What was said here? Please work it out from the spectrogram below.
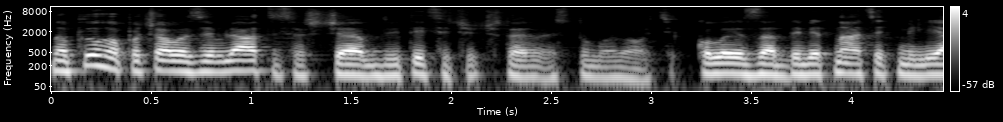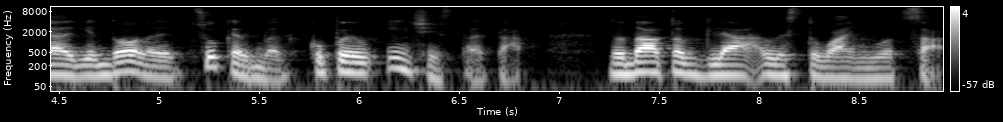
Напруга почала з'являтися ще в 2014 році, коли за 19 мільярдів доларів Цукерберг купив інший стартап додаток для листувань WhatsApp,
